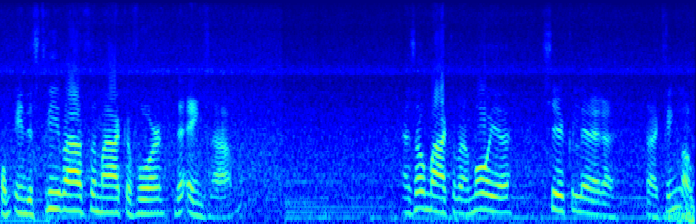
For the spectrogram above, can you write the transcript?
om industriewater te maken voor de Eemshaven. En zo maken we een mooie circulaire uh, kringloop.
